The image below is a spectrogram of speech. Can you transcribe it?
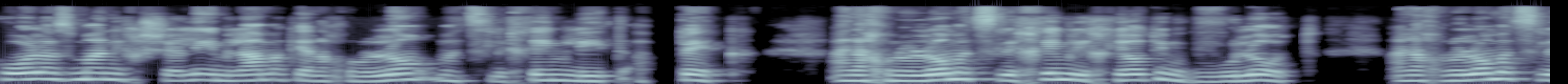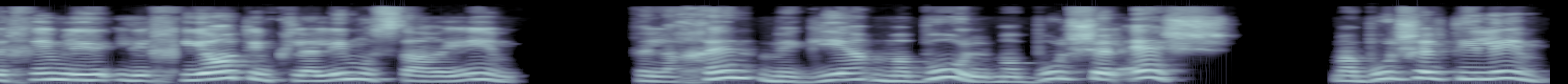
כל הזמן נכשלים, למה? כי אנחנו לא מצליחים להתאפק, אנחנו לא מצליחים לחיות עם גבולות, אנחנו לא מצליחים לחיות עם כללים מוסריים, ולכן מגיע מבול, מבול של אש, מבול של טילים,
